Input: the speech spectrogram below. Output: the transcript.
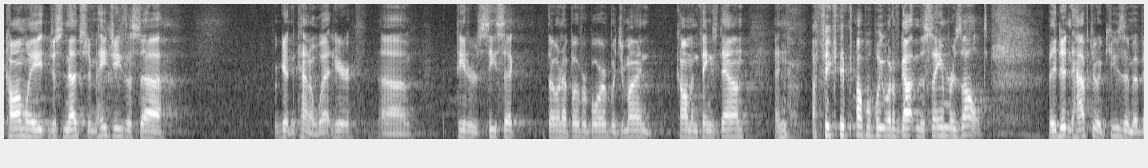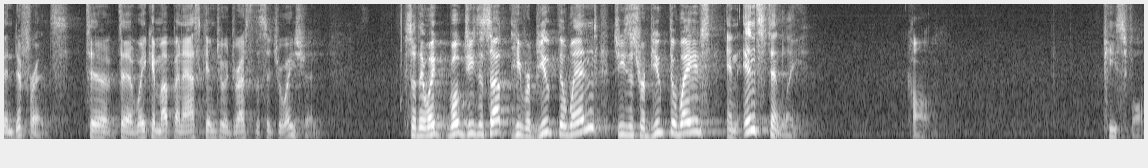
calmly just nudged him, hey, Jesus, uh, we're getting kind of wet here. Uh, Peter's seasick, throwing up overboard. Would you mind calming things down? And I think they probably would have gotten the same result. They didn't have to accuse him of indifference to, to wake him up and ask him to address the situation. So they woke Jesus up. He rebuked the wind. Jesus rebuked the waves, and instantly, calm, peaceful,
